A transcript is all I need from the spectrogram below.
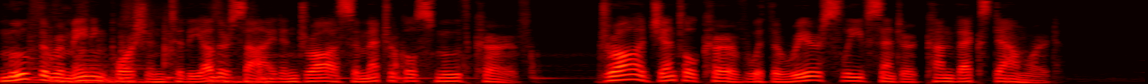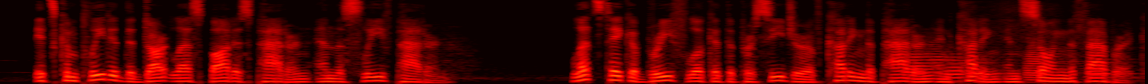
Move the remaining portion to the other side and draw a symmetrical smooth curve. Draw a gentle curve with the rear sleeve center convex downward. It's completed the dartless bodice pattern and the sleeve pattern. Let's take a brief look at the procedure of cutting the pattern and cutting and sewing the fabric.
